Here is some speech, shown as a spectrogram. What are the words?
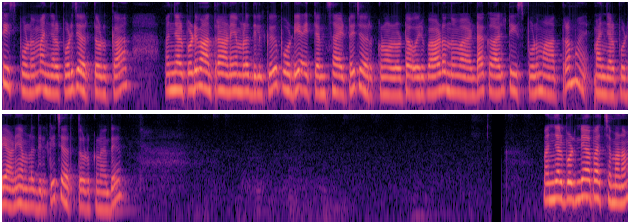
ടീസ്പൂണ് മഞ്ഞൾപ്പൊടി ചേർത്ത് കൊടുക്കുക. മഞ്ഞൾപ്പൊടി മാത്രമാണ് നമ്മൾ ഇതിൽക്ക് പൊടി ഐറ്റംസ് ആയിട്ട് ചേർക്കണുള്ളൂ കേട്ടോ ഒരുപാടൊന്നും വേണ്ട. കാൽ ടീസ്പൂൺ മാത്രം മഞ്ഞൾപ്പൊടിയാണ് നമ്മൾ ഇതിൽക്ക് ചേർത്ത് കൊടുക്കുന്നത് മഞ്ഞൾപ്പൊടിന്റെ ആ പച്ചമണം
